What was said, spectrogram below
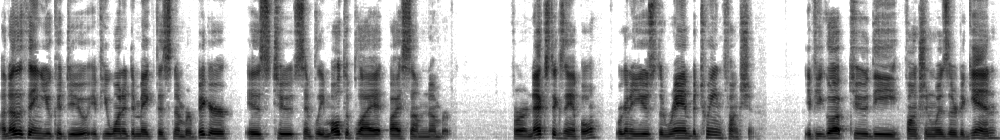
Another thing you could do if you wanted to make this number bigger is to simply multiply it by some number. For our next example, we're going to use the rand between function. If you go up to the function wizard again,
